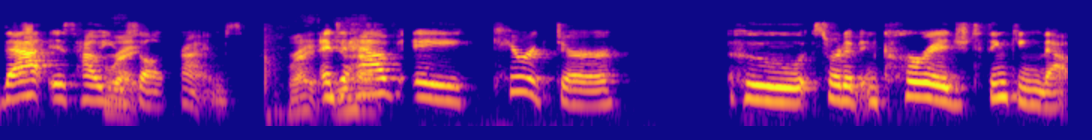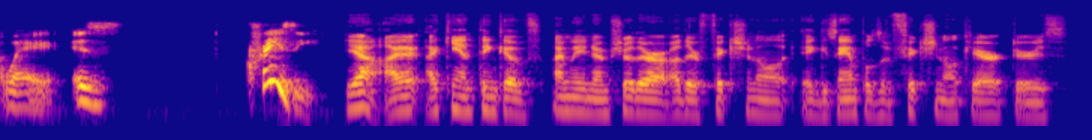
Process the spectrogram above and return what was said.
that is how you right. solve crimes. Right. And you to have... have a character who sort of encouraged thinking that way is crazy. Yeah, I, I can't think of. I mean, I'm sure there are other fictional examples of fictional characters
